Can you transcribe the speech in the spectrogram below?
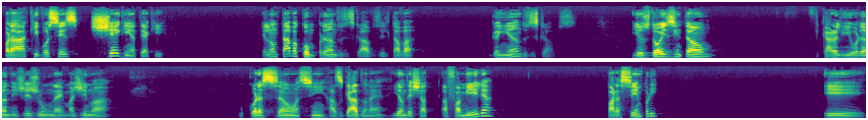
para que vocês cheguem até aqui. Ele não estava comprando os escravos, ele estava ganhando os escravos. E os dois, então, ficaram ali orando em jejum, né? Imagino a, o coração assim rasgado, né? Iam deixar a família para sempre e,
